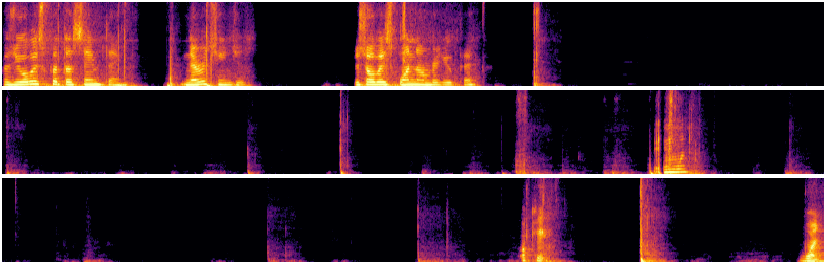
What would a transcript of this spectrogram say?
Because you always put the same thing. Never changes. There's always one number you pick. Anyone? Okay. One.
